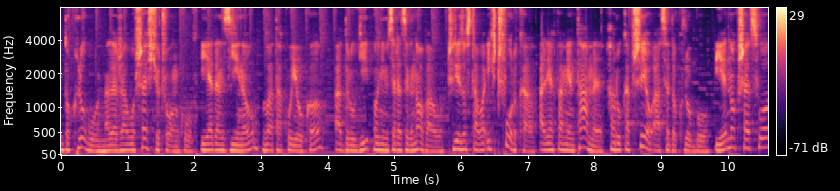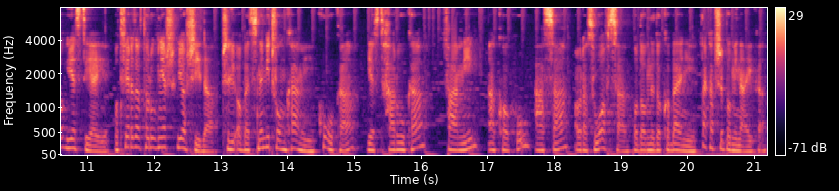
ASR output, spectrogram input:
do klubu należało 6 członków. Jeden zginął w ataku Yuko, a drugi po nim zrezygnował, czyli została ich czwórka. Ale jak pamiętamy, Haruka przyjął Asę do klubu i jedno krzesło jest jej. Potwierdza to również Yoshida, czyli obecnymi członkami kółka jest Haruka, Fami, Akoku, Asa oraz łowca podobny do Kobeni. Taka przypominajka.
